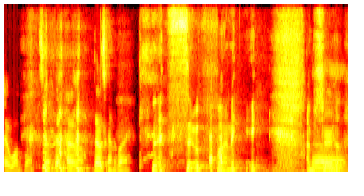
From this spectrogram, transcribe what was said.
at one point. So that, know. That was kind of funny. That's so funny. I'm uh, sure.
